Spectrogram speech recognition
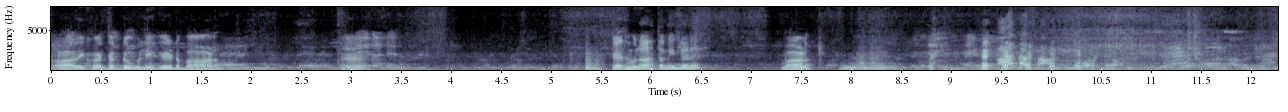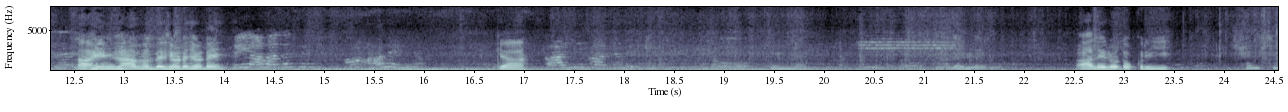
ਆਹ ਦੇਖੋ ਇੱਧਰ ਡੁਪਲੀਕੇਟ ਬਾਲ ਹੈ? ਜੀ ਹੈ ਲੈ ਲੈ ਜੈਸਮੀਨ ਨਹੀਂ ਲੈਣੇ? ਵਾਲ। ਆ ਤਾਂ ਸਾਹਮਣੇ ਹੋਣ ਆਹੀ ਨਹੀਂ ਸਾਫ਼ ਹੁੰਦੇ, ਛੋਟੇ ਛੋਟੇ। ਤੇ ਆਹ ਦਾ ਹਾਂ ਆ ਲੈਣੀਆਂ ਕਿਆ ਕਾਲੀ ਕਾਲੀਆਂ ਦੇ ਦੋ ਤਿੰਨ ਆ ਲੈ ਲਓ ਟੋਕਰੀ। ਅੱਛਾ।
